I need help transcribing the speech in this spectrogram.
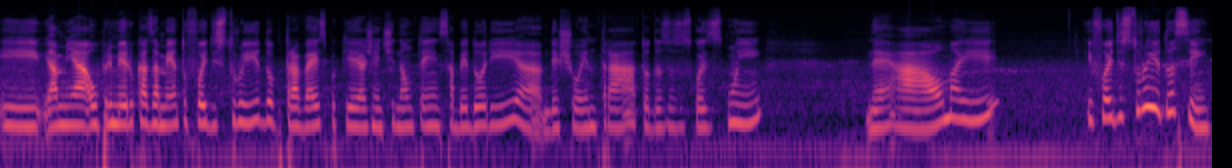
E a minha, o primeiro casamento foi destruído através porque a gente não tem sabedoria, deixou entrar todas essas coisas ruins, né? A alma e e foi destruído assim.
